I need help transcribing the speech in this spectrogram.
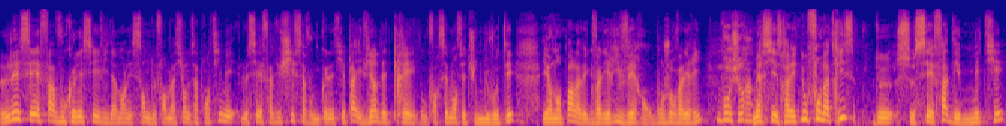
Les CFA, vous connaissez évidemment les centres de formation des apprentis, mais le CFA du chiffre, ça vous ne connaissiez pas, il vient d'être créé. Donc forcément, c'est une nouveauté. Et on en parle avec Valérie Véran. Bonjour Valérie. Bonjour. Merci d'être avec nous, fondatrice de ce CFA des métiers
